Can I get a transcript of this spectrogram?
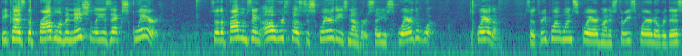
Because the problem initially is x squared. So the problem's saying, oh, we're supposed to square these numbers. So you square the what? Square them. So 3.1 squared minus 3 squared over this,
